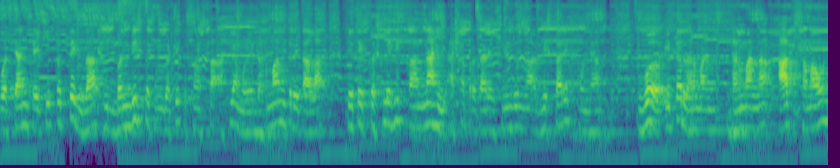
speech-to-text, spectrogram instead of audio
व त्यांपैकी प्रत्येक जात ही बंदिस्त संघटित संस्था असल्यामुळे धर्मांतरिताला तेथे कसलेही स्थान नाही अशा प्रकारे हिंदूंना विस्तारित होण्यास व इतर धर्मां धर्मांना आत समावून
